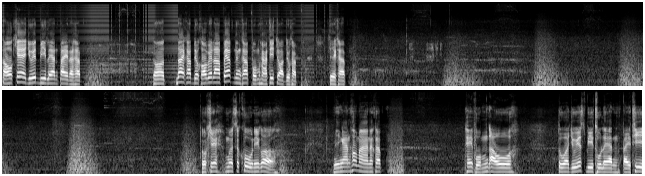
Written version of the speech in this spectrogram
เอาแค่ USB LAN ไปนะครับก็ได้ครับเดี๋ยวขอเวลาแป๊บหนึ่งครับ ผมหาที่จอดอยู่ครับ โอเคครับโอเค เมื่อสักครู่นี้ก็มีงานเข้ามานะครับ ให้ผมเอาตัว USB to LAN ไปที่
